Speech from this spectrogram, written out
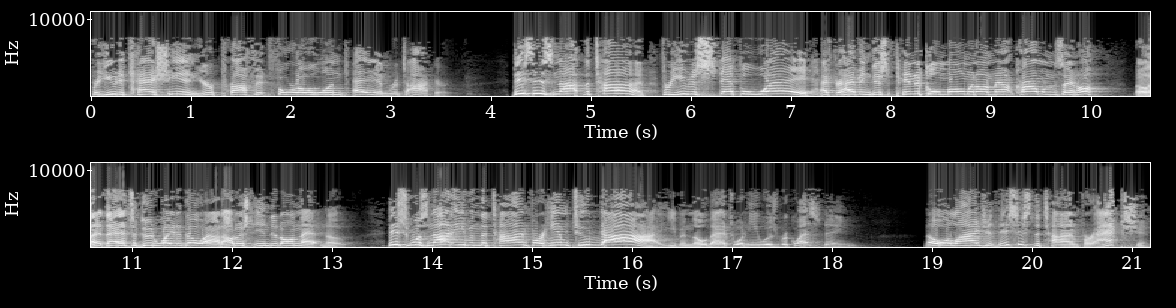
for you to cash in your prophet 401k and retire. This is not the time for you to step away after having this pinnacle moment on Mount Carmel and saying, oh, well, that, that's a good way to go out. I'll just end it on that note. This was not even the time for him to die, even though that's what he was requesting. No, Elijah, this is the time for action.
